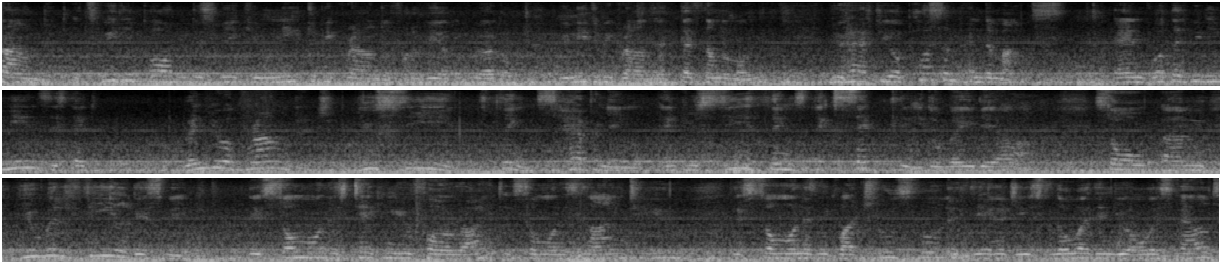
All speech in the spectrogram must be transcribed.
grounded. It's really important this week. You need to be grounded for the Vir- Virgo. You need to be grounded. That's number one. You have the opossum and the mouse, and what that really means is that when you are grounded, you see things happening and you see things exactly the way they are. So um, you will feel this week if someone is taking you for a ride, if someone is lying to you, if someone isn't quite truthful, if the energy is lower than you always felt,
